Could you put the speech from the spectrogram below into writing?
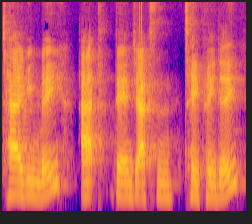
tagging me at Dan Jackson TPD,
